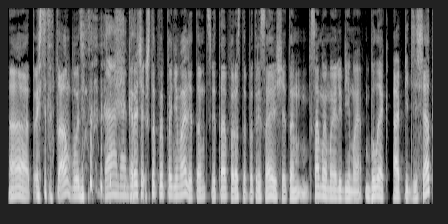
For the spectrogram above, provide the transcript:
А, то есть это там будет? Да, да, да. Короче, чтобы вы понимали, там цвета просто потрясающие. Там самое мое любимое. Black A50,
